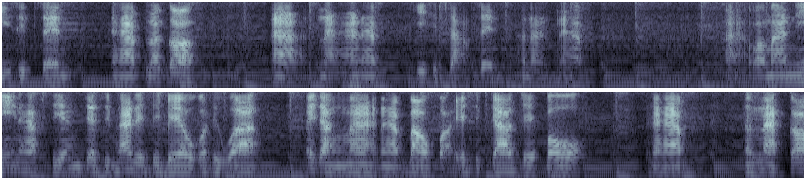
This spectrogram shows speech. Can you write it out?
40 เซนนะครับ แล้วก็อ่าหนานะครับ 23 เซนเท่านั้นนะครับอ่าประมาณนี้นะครับเสียง 75 เดซิเบลก็ถือว่าไม่ดังมากนะครับ เบากว่า S19 J Pro นะครับ น้ำหนักก็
